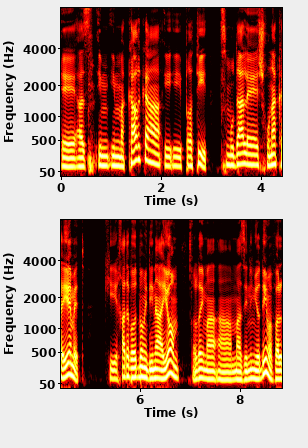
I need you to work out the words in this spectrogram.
אה, אז אם, אם הקרקע היא, היא פרטית, צמודה לשכונה קיימת, כי אחת הבעיות במדינה היום, לא יודע אם המאזינים יודעים, אבל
